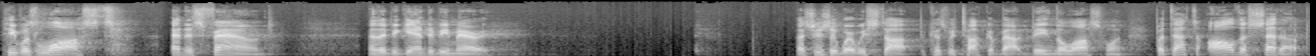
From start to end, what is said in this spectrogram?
He was lost and is found. And they began to be merry. That's usually where we stop because we talk about being the lost one. But that's all the setup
